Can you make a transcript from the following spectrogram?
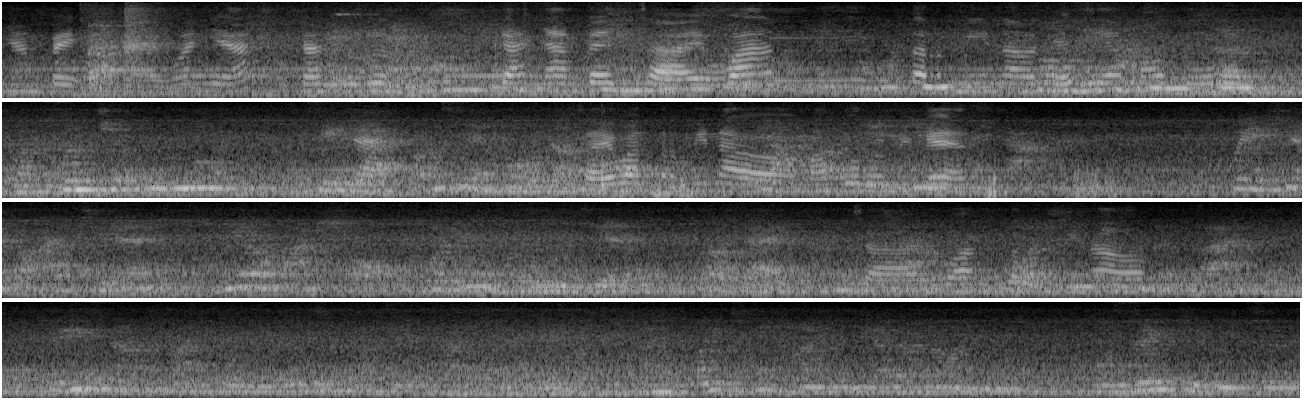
nyampe Taiwan ya. Udah turun. Udah nyampe Taiwan terminal guys ya mau turun. Taiwan terminal mau turun nih guys. 为确保安全，不要把手或任何物件放在 Taiwan terminal Please stand behind for the automatic passageway and wait behind the other line. For safety reasons,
